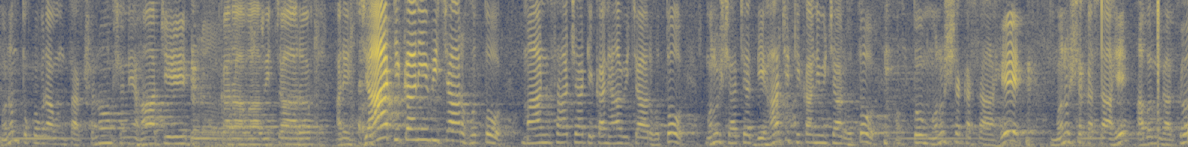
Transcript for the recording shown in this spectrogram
म्हणून तुकोबरा म्हणता क्षणोक्षणी हाचे करावा विचार. आणि ज्या ठिकाणी विचार होतो माणसाच्या ठिकाणी हा विचार होतो मनुष्याच्या देहाच्या ठिकाणी विचार होतो तो मनुष्य कसा आहे? मनुष्य कसा आहे? अभंगाचं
